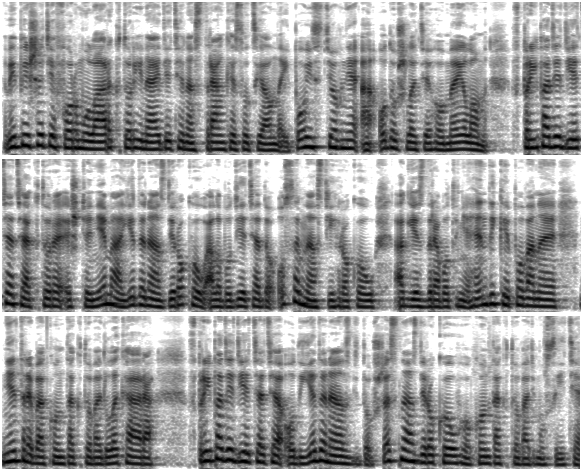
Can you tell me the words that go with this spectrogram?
Vypíšete formulár, ktorý nájdete na stránke sociálnej poisťovne a odošlete ho mailom. V prípade dieťaťa, ktoré ešte nemá 11 rokov alebo dieťa do 18 rokov, ak je zdravotne handicapované, netreba kontaktovať lekára. V prípade dieťaťa od 11 do 16 rokov ho kontaktovať musíte.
